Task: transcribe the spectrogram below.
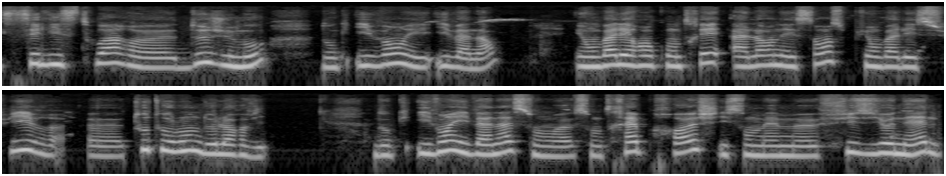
c'est l'histoire euh, de jumeaux, donc Ivan et Ivana. Et on va les rencontrer à leur naissance, puis on va les suivre euh, tout au long de leur vie. Donc Ivan et Ivana sont, euh, très proches, ils sont même fusionnels.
